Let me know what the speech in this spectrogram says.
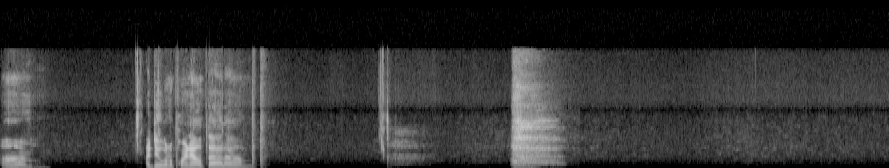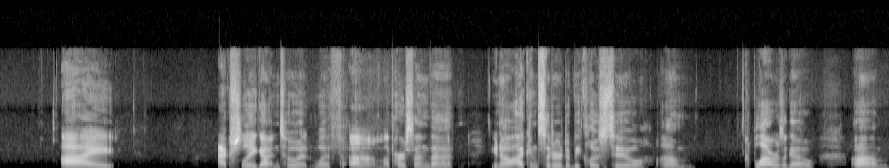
um I do want to point out that um I actually got into it with um a person that you know I consider to be close to um a couple hours ago. Um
